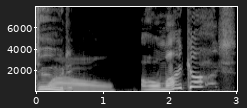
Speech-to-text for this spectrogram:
Dude. Wow. Oh my gosh.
